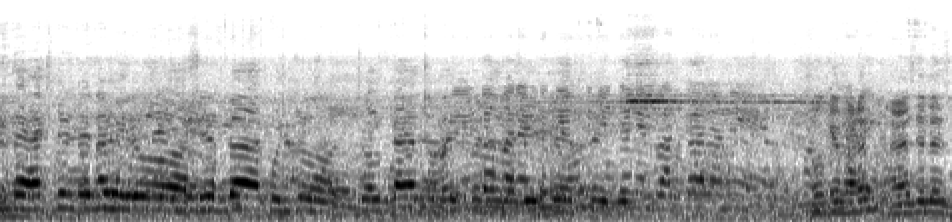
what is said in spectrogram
ఎంత యాక్సిడెంట్ అయినా మీరు సేఫ్గా కొంచెం చొలకాయలతో బ్రతకాలని. Okay madam. As well as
